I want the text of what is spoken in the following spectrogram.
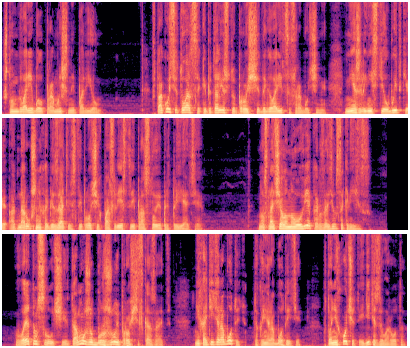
что на дворе был промышленный подъем. В такой ситуации капиталисту проще договориться с рабочими, нежели нести убытки от нарушенных обязательств и прочих последствий простое предприятие. Но с начала нового века разразился кризис. В этом случае тому же буржуй проще сказать «Не хотите работать? Так и не работайте. Кто не хочет, идите за ворота».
